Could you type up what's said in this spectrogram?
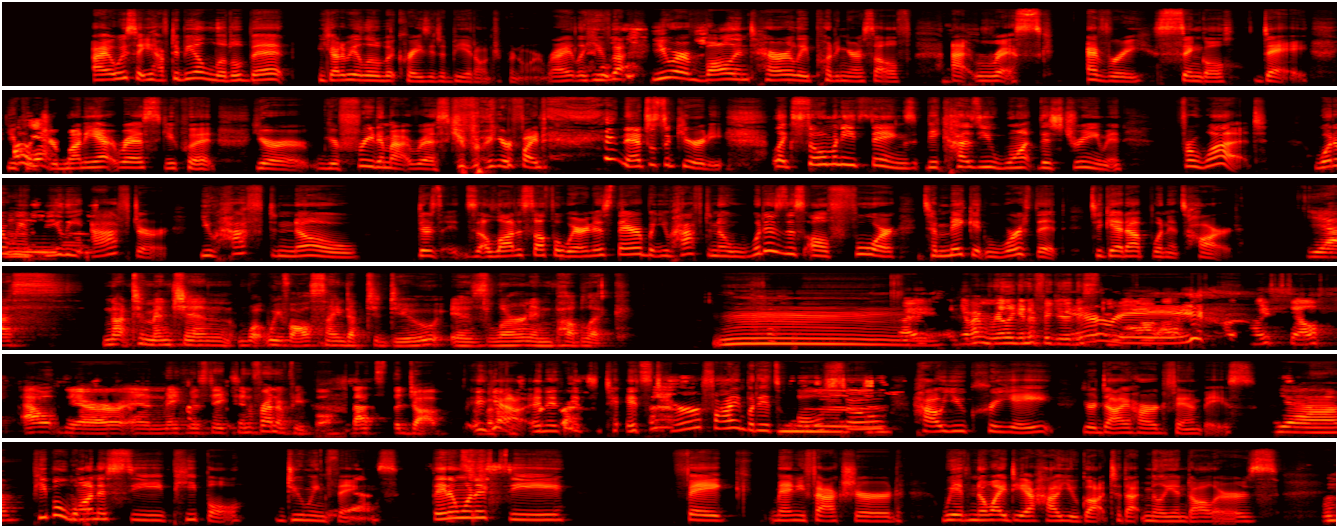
I always say you have to be a little bit you got to be a little bit crazy to be an entrepreneur, right? Like you've got you are voluntarily putting yourself at risk every single day. You Oh, put yeah. your money at risk, you put your your freedom at risk, you put your financial security. Like so many things because you want this dream. And for what? What are we Mm. really after? You have to know there's a lot of self-awareness there, but you have to know what is this all for to make it worth it to get up when it's hard. Yes. Not to mention what we've all signed up to do is learn in public. Mm. Right? Like if I'm really going to figure this thing out, I put myself out there and make mistakes in front of people. That's the job. yeah, and it, it's it's terrifying, but it's also how you create your diehard fan base. Yeah. People want to see people doing things. They don't want to see fake, manufactured. We have no idea how you got to that million dollars.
